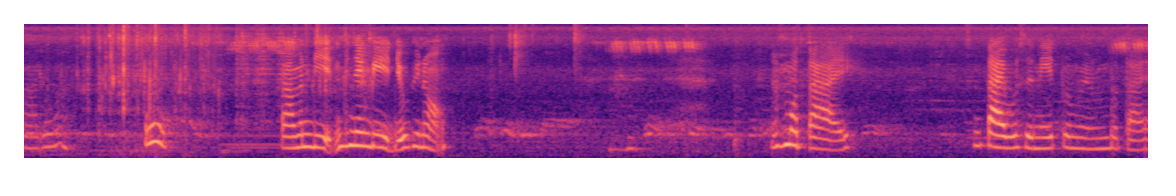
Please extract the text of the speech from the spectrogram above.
ปลาลงอู้ปลามันดีด มันยังดีดอยู่พี่น้องมันหมดตายมันตายบุสนิทประมาณมันหมดตาย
